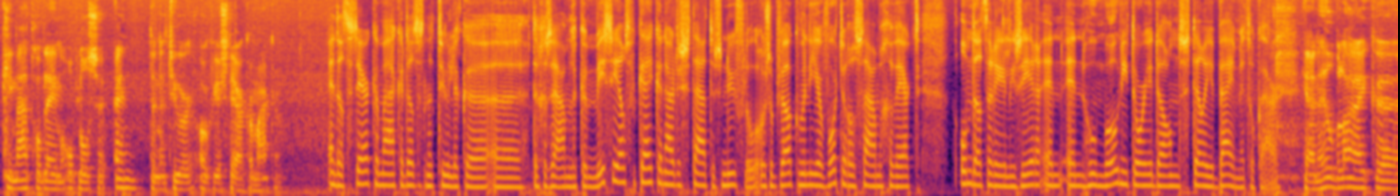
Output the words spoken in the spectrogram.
klimaatproblemen oplossen en de natuur ook weer sterker maken. En dat sterker maken, dat is natuurlijk uh, uh, de gezamenlijke missie. Als we kijken naar de status nu, Floris, op welke manier wordt er al samengewerkt om dat te realiseren? En, en hoe monitor je dan, stel je bij met elkaar? Ja, een heel belangrijk uh,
